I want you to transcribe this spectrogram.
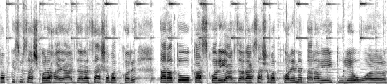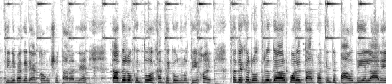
সব কিছু চাষ করা হয়। আর যারা চাষাবাদ করে, তারা তো কাজ করেই। আর যারা চাষাবাদ করে না, তারাও এই তুলেও তিন ভাগের এক অংশ তারা নেয়। তাদেরও কিন্তু এখান থেকে উন্নতি হয়। তা দেখে রৌদ্রে দেওয়ার পরে তারপর কিন্তু পাও দিয়ে লাড়ে,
